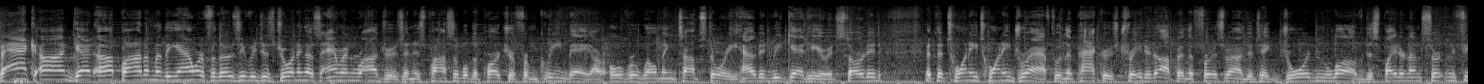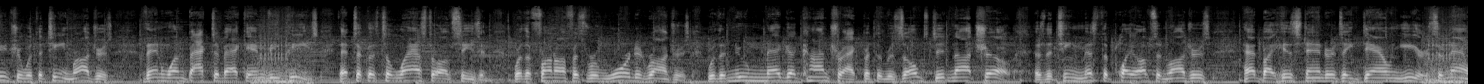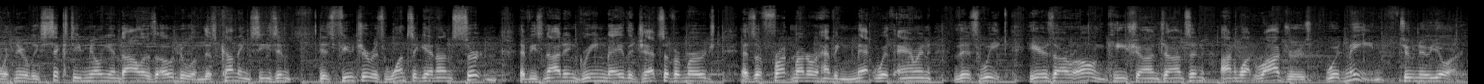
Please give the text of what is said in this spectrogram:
Back on Get Up, bottom of the hour. For those of you just joining us, Aaron Rodgers and his possible departure from Green Bay, our overwhelming top story. How did we get here? It started at the 2020 draft when the Packers traded up in the first round to take Jordan Love. Despite an uncertain future with the team, Rodgers then won back to back MVPs. That took us to last offseason, where the front office rewarded Rodgers with a new mega contract, but the results did not show as the team missed the playoffs and Rodgers had, by his standards, a down year. So now, with nearly $60 million owed to him this coming season, his future is once again uncertain. If he's not in Green Bay, the Jets have emerged as a frontrunner, having met with Aaron this week. Here's our own Keyshawn Johnson on what Rodgers would mean to New York.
